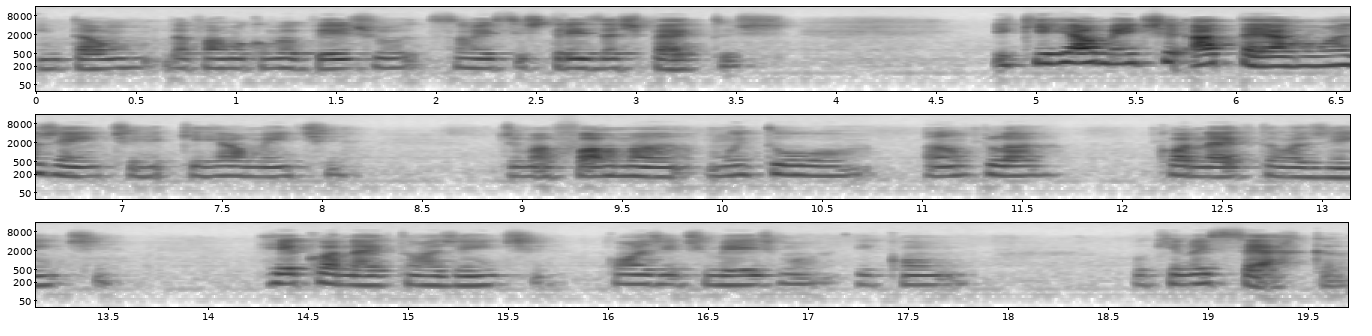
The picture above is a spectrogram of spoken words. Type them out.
Então, da forma como eu vejo, são esses três aspectos e que realmente aterram a gente, que realmente, de uma forma muito ampla, conectam a gente, reconectam a gente com a gente mesmo e com o que nos cerca.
